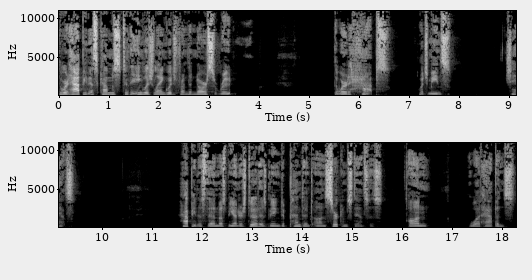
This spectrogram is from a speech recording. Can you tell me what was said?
The word happiness comes to the English language from the Norse root, the word haps, which means chance. Happiness then must be understood as being dependent on circumstances, on what happens.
